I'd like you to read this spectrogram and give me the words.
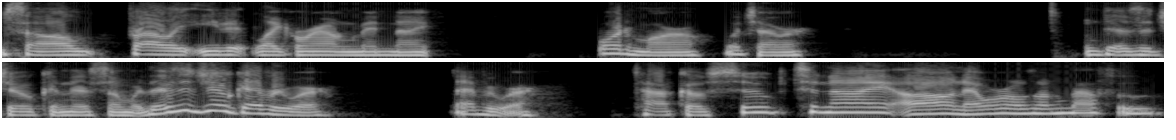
So I'll probably eat it like around midnight or tomorrow, whichever. There's a joke in there somewhere. There's a joke everywhere. Everywhere. Taco soup tonight. Oh, now we're all talking about food.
